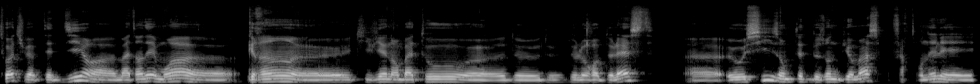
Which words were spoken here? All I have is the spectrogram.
toi, tu vas peut-être dire, mais attendez, moi, grains qui viennent en bateau de l'Europe de l'Est, euh, eux aussi, ils ont peut-être besoin de biomasse pour faire tourner les,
